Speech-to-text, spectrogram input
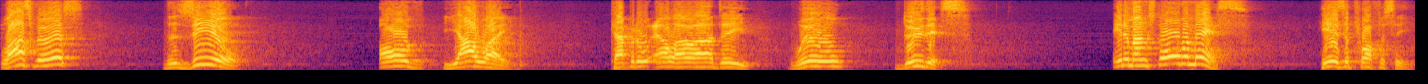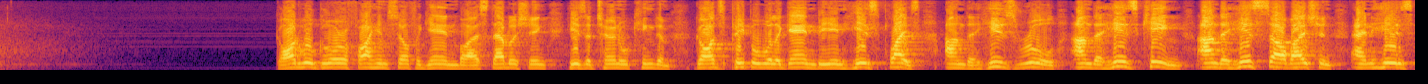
Last verse the zeal of Yahweh, capital L O R D, will do this. In amongst all the mess, Here's a prophecy God will glorify himself again by establishing his eternal kingdom. God's people will again be in his place, under his rule, under his king, under his salvation and his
